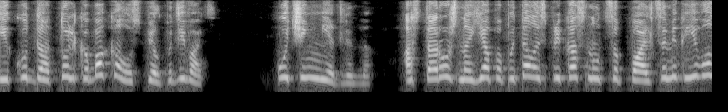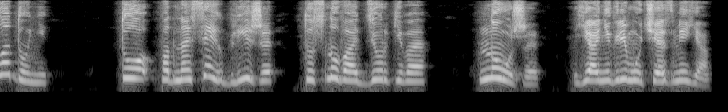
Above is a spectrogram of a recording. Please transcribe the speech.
и куда только бокал успел подевать. Очень медленно, осторожно я попыталась прикоснуться пальцами к его ладони, то поднося их ближе, то снова отдергивая. «Ну же, я не гремучая змея!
